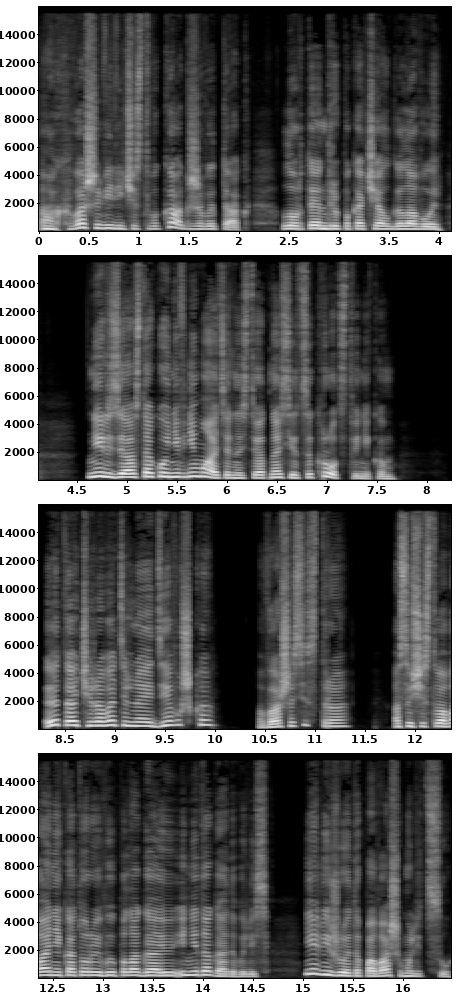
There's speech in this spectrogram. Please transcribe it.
«Ах, ваше величество, как же вы так?» — лорд Эндрю покачал головой. «Нельзя с такой невнимательностью относиться к родственникам. Эта очаровательная девушка — ваша сестра о существовании которой вы, полагаю, и не догадывались. Я вижу это по вашему лицу.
